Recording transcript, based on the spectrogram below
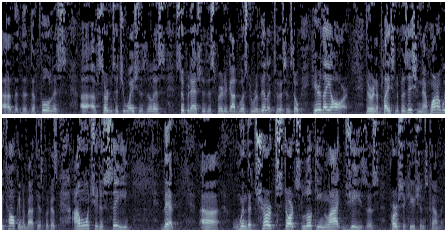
uh, the, the, fullness uh, of certain situations unless supernaturally the Spirit of God was to reveal it to us. And so here they are. They're in a place and a position. Now, why are we talking about this? Because I want you to see that uh, when the church starts looking like Jesus, persecution's coming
